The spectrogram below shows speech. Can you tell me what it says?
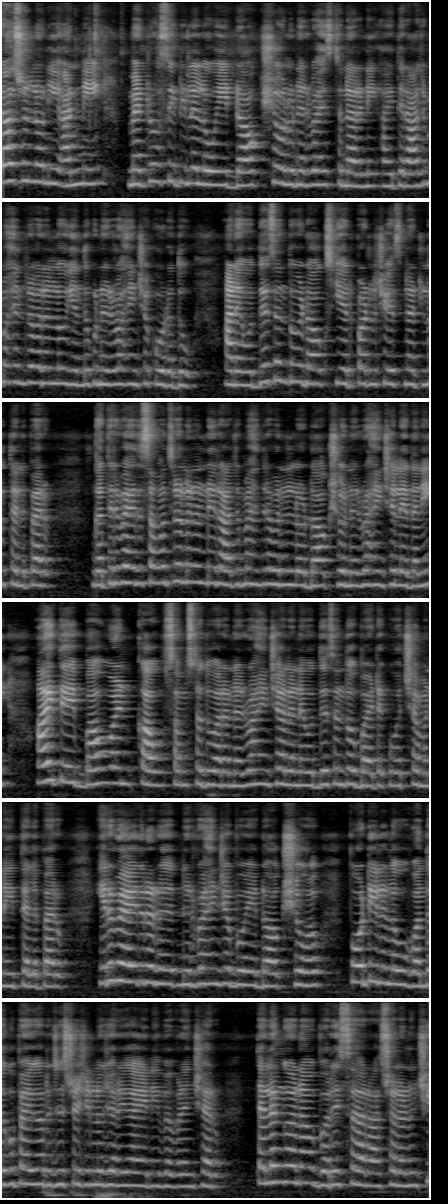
రాష్ట్రంలోని అన్ని మెట్రో సిటీలలో ఈ డాగ్ షోలు నిర్వహిస్తున్నారని అయితే రాజమహేంద్రవరంలో ఎందుకు నిర్వహించకూడదు అనే ఉద్దేశంతో డాగ్స్ ఏర్పాట్లు చేసినట్లు తెలిపారు. గత ఇరవై ఐదు సంవత్సరాల నుండి రాజమహేంద్రవరంలో డాగ్ షో నిర్వహించలేదని అయితే బవ్ అండ్ కౌ సంస్థ ద్వారా నిర్వహించాలనే ఉద్దేశంతో బయటకు వచ్చామని తెలిపారు. ఇరవై ఐదులో నిర్వహించబోయే డాగ్ షో పోటీలలో వందకు పైగా రిజిస్ట్రేషన్లు జరిగాయని వివరించారు. తెలంగాణ ఒరిస్సా రాష్ట్రాల నుంచి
